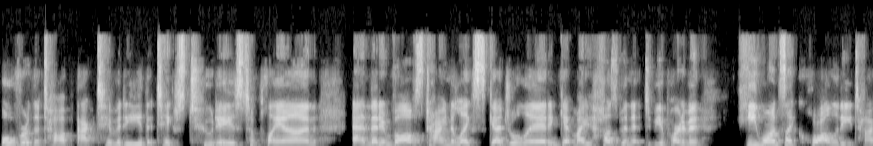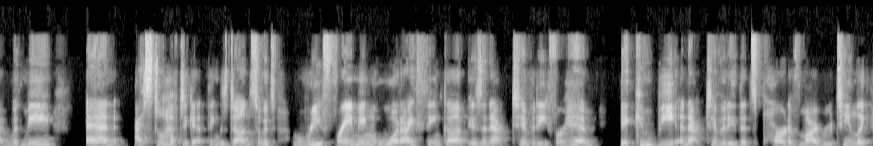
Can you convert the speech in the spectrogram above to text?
over the top activity that takes two days to plan and that involves trying to like schedule it and get my husband to be a part of it. He wants like quality time with me. And I still have to get things done. So it's reframing what I think of is an activity for him. It can be an activity that's part of my routine. Like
